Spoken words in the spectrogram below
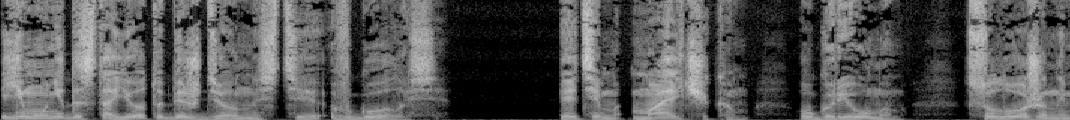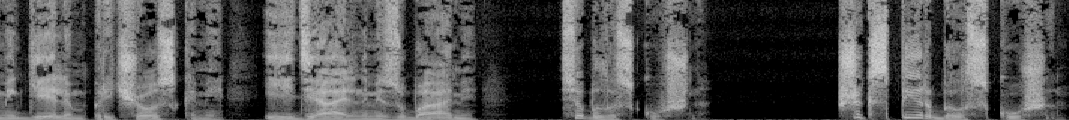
ему недостает убежденности в голосе. Этим мальчиком, угрюмым, с уложенными гелем прическами и идеальными зубами, все было скучно. Шекспир был скучен.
